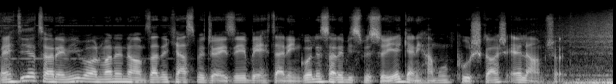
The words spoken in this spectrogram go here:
مهدی تارمی به عنوان نامزد کسب جایزه بهترین گل سال 2021 یعنی همون پوشکاش اعلام شد.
